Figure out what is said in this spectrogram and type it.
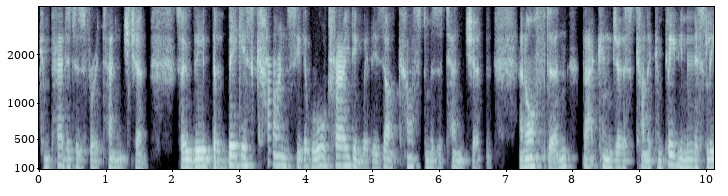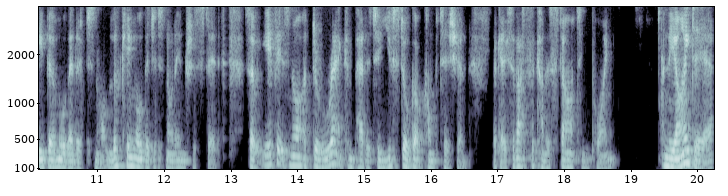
competitors for attention. So the, the biggest currency that we're all trading with is our customers' attention. And often that can just kind of completely mislead them, or they're just not looking, or they're just not interested interested. So if it's not a direct competitor, you've still got competition. Okay, so that's the kind of starting point. And the idea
